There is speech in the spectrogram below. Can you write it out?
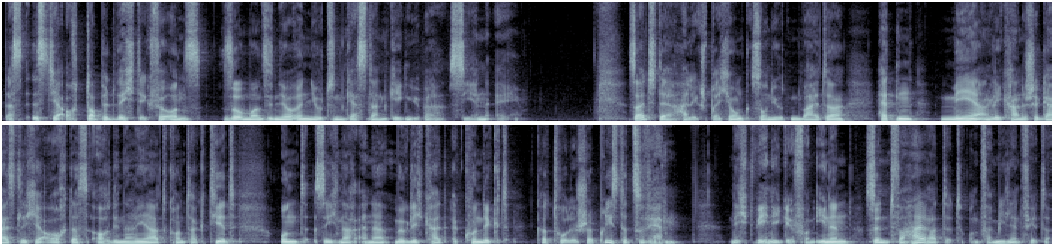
das ist ja auch doppelt wichtig für uns, so Monsignore Newton gestern gegenüber CNA. Seit der Heiligsprechung, so Newton weiter, hätten mehr anglikanische Geistliche auch das Ordinariat kontaktiert und sich nach einer Möglichkeit erkundigt, katholischer Priester zu werden. Nicht wenige von ihnen sind verheiratet und Familienväter.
